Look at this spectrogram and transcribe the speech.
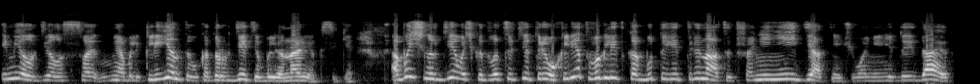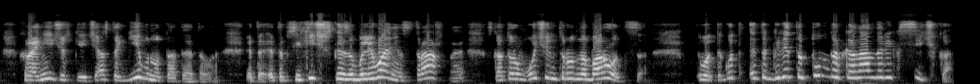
имела дело со своими, у меня были клиенты, у которых дети были анорексики. Обычно девочка 23 лет выглядит, как будто ей 13, потому что они не едят ничего, они не доедают хронически и часто гибнут от этого. Это, это психическое заболевание страшное, с которым очень трудно бороться. Вот, так вот, это Грета Тунберг, она анорексичка.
